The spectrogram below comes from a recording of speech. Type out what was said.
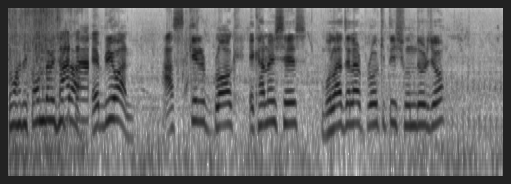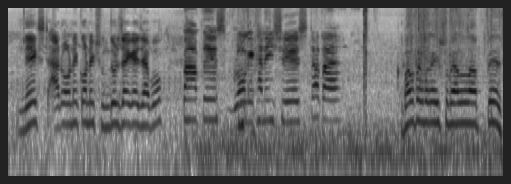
তোমার যে কম দামে জুতা। এভরিওয়ান আজকের ব্লগ এখানেই শেষ। ভোলা জেলার প্রকৃতি সৌন্দর্য। নেক্সট আরও অনেক অনেক সুন্দর জায়গায় যাব। পাপেস ব্লগ এখানেই শেষ। টাটা। ভালো থাকবে গাইস সবাই আল্লাহ হাফেজ।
